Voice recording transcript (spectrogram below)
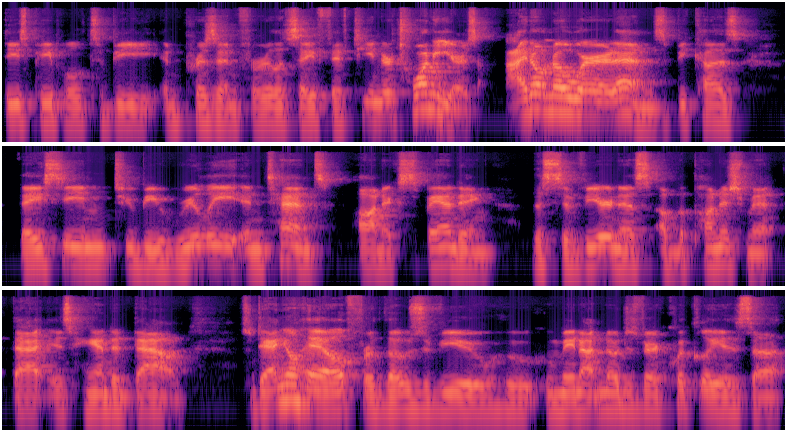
these people to be in prison for, let's say, 15 or 20 years. I don't know where it ends because they seem to be really intent on expanding the severeness of the punishment that is handed down. So, Daniel Hale, for those of you who, who may not know just very quickly, is a,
